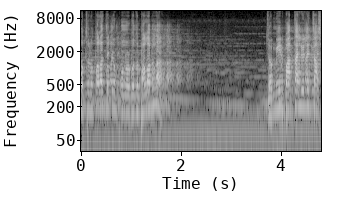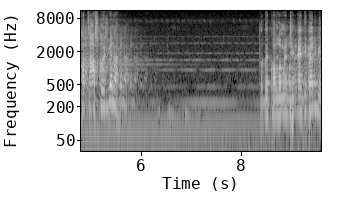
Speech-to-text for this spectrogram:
বছরে পালাচ্ছে, কেউ পনেরো বছর পালাবে না। জমির বাতাল হইলে চাষা চাষ করবে না। তোদের কলমে ঠেকাইতে পারবি?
